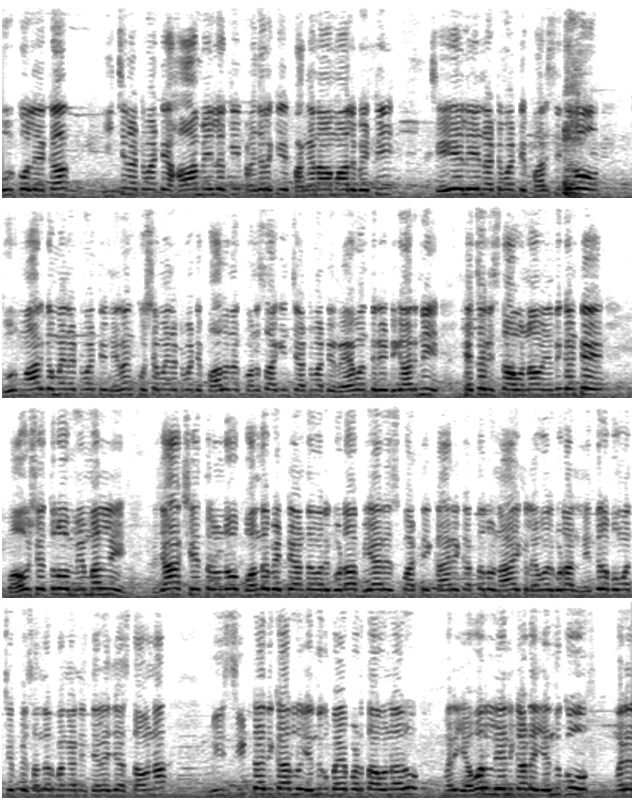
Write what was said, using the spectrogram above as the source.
ఊరుకోలేక ఇచ్చినటువంటి హామీలకి ప్రజలకి పంగనామాలు పెట్టి చేయలేనటువంటి పరిస్థితిలో దుర్మార్గమైనటువంటి నిరంకుశమైనటువంటి పాలన కొనసాగించేటువంటి రేవంత్ రెడ్డి గారిని హెచ్చరిస్తా ఉన్నాం. ఎందుకంటే భవిష్యత్తులో మిమ్మల్ని ప్రజాక్షేత్రంలో బొందబెట్టేంత వరకు కూడా బీఆర్ఎస్ పార్టీ కార్యకర్తలు నాయకులు ఎవరు కూడా నిద్రపోమని చెప్పే సందర్భంగా నేను తెలియజేస్తా ఉన్నా. మీ సిట్ అధికారులు ఎందుకు భయపడతా ఉన్నారు? మరి ఎవరు లేని కాడ ఎందుకు మరి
